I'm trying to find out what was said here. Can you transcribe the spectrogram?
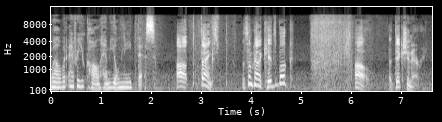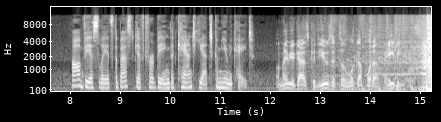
Well, whatever you call him, you'll need this. Uh, thanks. Is some kind of kid's book? Oh, a dictionary. Obviously, it's the best gift for a being that can't yet communicate. Well, maybe you guys could use it to look up what a baby is.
